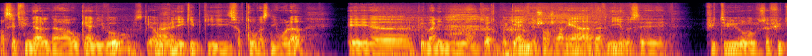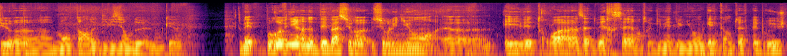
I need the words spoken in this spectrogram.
par cette finale à aucun niveau, puisqu'il n'y a aucune équipe qui se retrouve à ce niveau-là. Et euh, que Malines ou l'Antwerp gagne ne changera rien à l'avenir de ces futurs, ou ce futur euh, montant de Division 2. Donc, euh, mais pour revenir à notre débat sur, euh, sur l'Union euh, et les trois adversaires, entre guillemets, de l'Union, Genk, Antwerp et Bruges,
